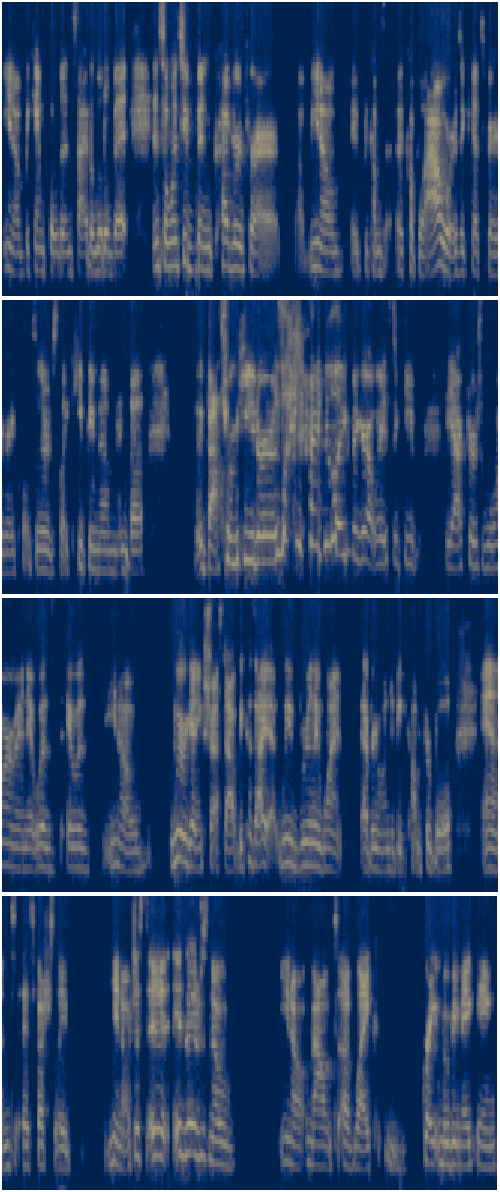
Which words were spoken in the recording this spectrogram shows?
you know became cold inside a little bit and so once you've been covered for you know it becomes a couple hours it gets very very cold so they're just like keeping them in the bathroom heaters, like trying to like figure out ways to keep the actors warm. And it was it was you know we were getting stressed out because I we really want everyone to be comfortable. And especially you know just it, it, there's no you know amount of like great movie making.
